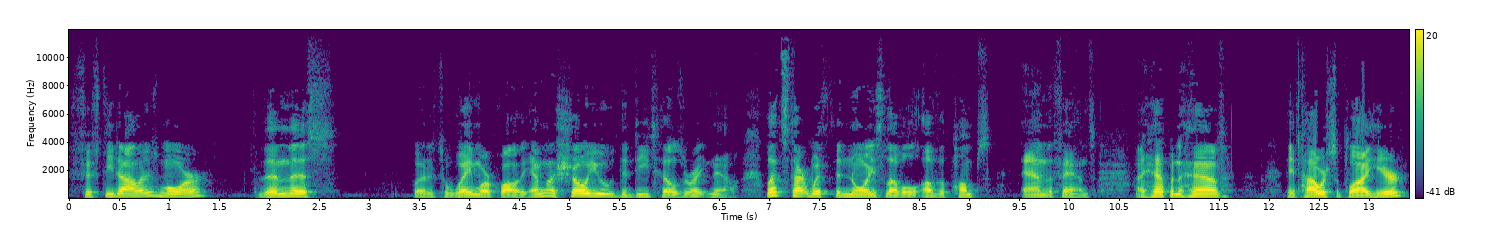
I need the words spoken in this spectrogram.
$50 more than this but it's a way more quality. I'm going to show you the details right now. Let's start with the noise level of the pumps and the fans. I happen to have a power supply here,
